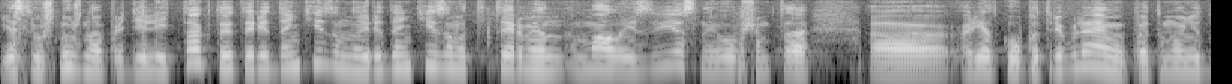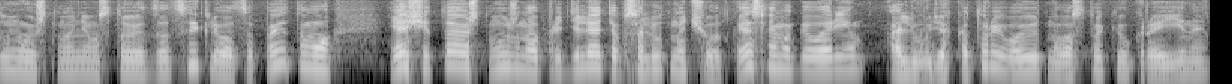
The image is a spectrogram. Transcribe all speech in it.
если уж нужно определить так, то это редантизм, но редантизм это термин малоизвестный, в общем-то, а, редко употребляемый, поэтому я не думаю, что на нем стоит зацикливаться. Поэтому я считаю, что нужно определять абсолютно четко. Если мы говорим о людях, которые воюют на востоке Украины,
